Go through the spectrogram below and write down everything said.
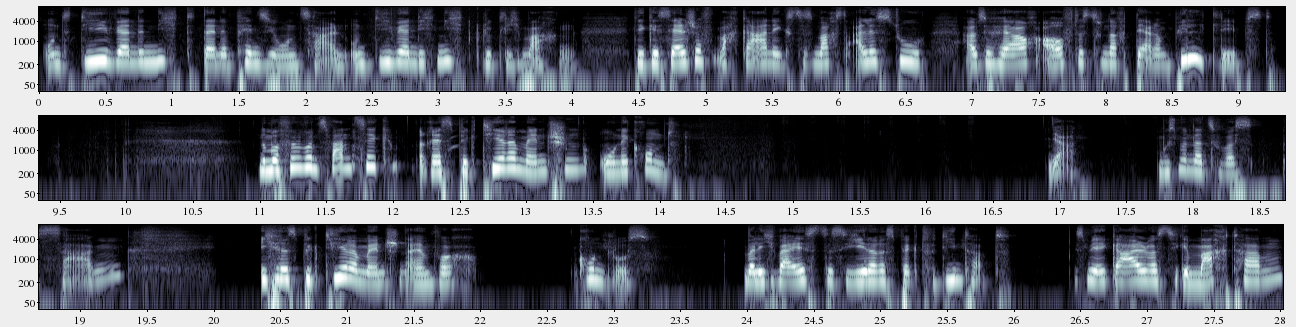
Und die werden dir nicht deine Pension zahlen und die werden dich nicht glücklich machen. Die Gesellschaft macht gar nichts, das machst alles du. Also hör auch auf, dass du nach deren Bild lebst. Nummer 25, respektiere Menschen ohne Grund. Ja, muss man dazu was sagen? Ich respektiere Menschen einfach grundlos, weil ich weiß, dass jeder Respekt verdient hat. Ist mir egal, was sie gemacht haben,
